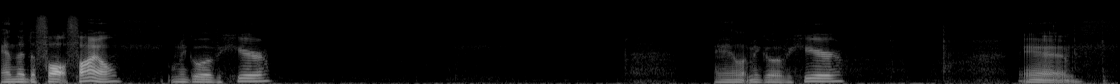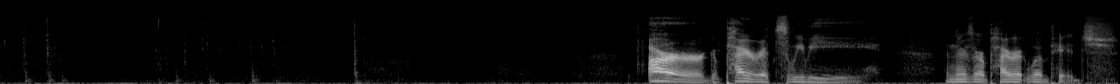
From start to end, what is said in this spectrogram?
And the default file, let me go over here. And let me go over here. And Arg, pirates we be. And there's our pirate web page.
